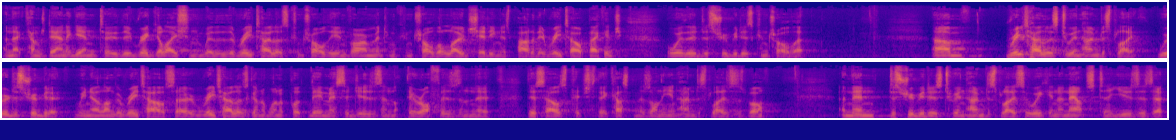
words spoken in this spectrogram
And that comes down again to the regulation whether the retailers control the environment and control the load shedding as part of their retail package, or whether the distributors control that. Um, retailers to in home display. We're a distributor, we no longer retail, so retailers are going to want to put their messages and their offers and their, sales pitch to their customers on the in home displays as well and then distributors to in-home display so we can announce to users that,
